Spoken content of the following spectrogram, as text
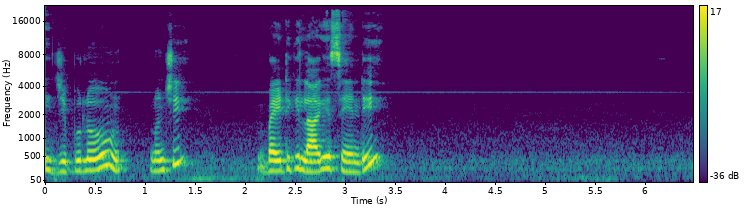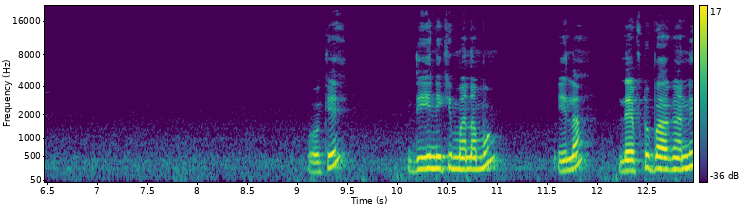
ఈ జిప్పులో నుంచి బయటికి లాగేసేయండి. ఓకే? దీనికి మనము ఇలా లెఫ్ట్ భాగాన్ని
